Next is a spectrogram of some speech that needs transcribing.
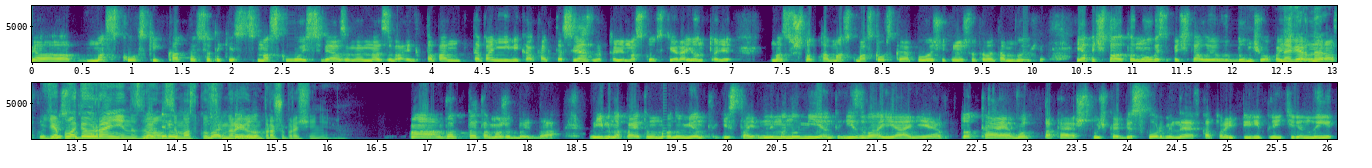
а, московский как-то все-таки с Москвой связано название, топон, топонимика как-то связана, то ли московский район, то ли что-то Московская площадь или что-то в этом духе. Я почитал эту новость, почитал ее вдумчиво. Почитал Наверное, я полагаю, ранее назывался Московским районом, прошу прощения. А, вот это может быть, да. Именно поэтому монумент и стоит. Не монумент, изваяние, такая вот такая штучка бесформенная, в которой переплетены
